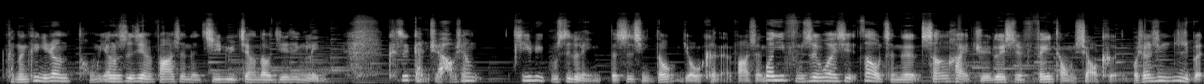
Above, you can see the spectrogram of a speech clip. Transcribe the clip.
可能可以让同样事件发生的几率降到接近零，可是感觉好像。几率不是零的事情都有可能发生。万一辐射外泄造成的伤害绝对是非同小可的。我相信日本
